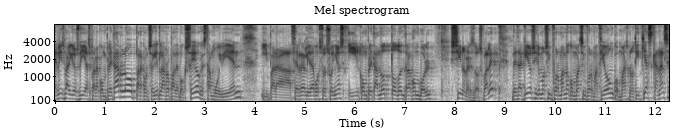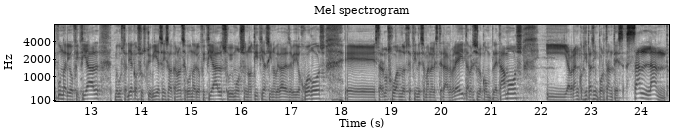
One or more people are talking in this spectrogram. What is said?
Tenéis varios días para completarlo, para conseguir la ropa de boxeo, que está muy bien, y para hacer realidad vuestros sueños e ir completando todo el Dragon Ball Xenoverse 2, ¿vale? Desde aquí os iremos informando con más información, con más noticias, canal secundario oficial, me gustaría que os suscribieseis al canal secundario oficial, subimos noticias y novedades de videojuegos, eh, estaremos jugando este fin de semana el Stellar Blade, a ver si lo completamos, y habrán cositas importantes. Sunland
